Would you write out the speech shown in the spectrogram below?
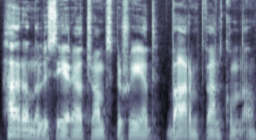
Här analyserar jag Trumps besked. Varmt välkomna.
